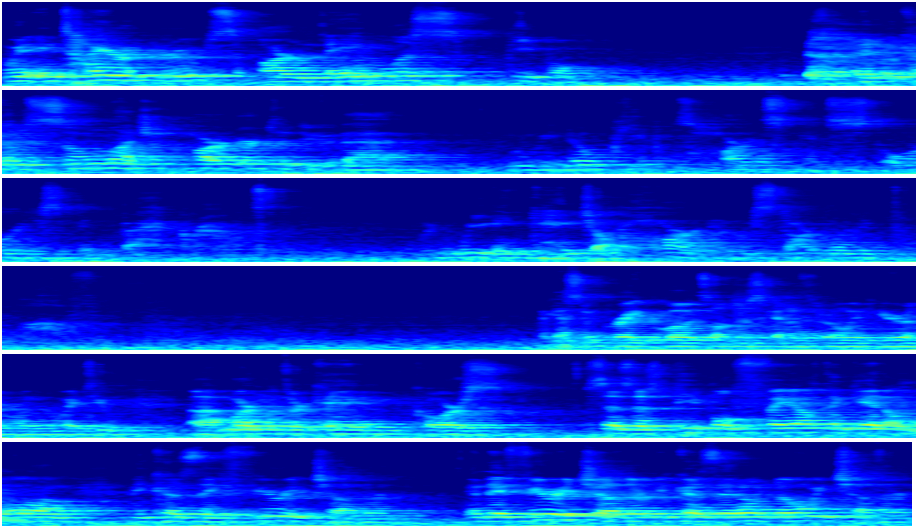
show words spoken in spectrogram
when entire groups are nameless people. And it becomes so much harder to do that when we know people's hearts and stories and backgrounds. When we engage our heart and we start learning to love. I got some great quotes I'll just kind of throw in here along the way, too. Uh, Martin Luther King, of course, says this people fail to get along because they fear each other and they fear each other because they don't know each other.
